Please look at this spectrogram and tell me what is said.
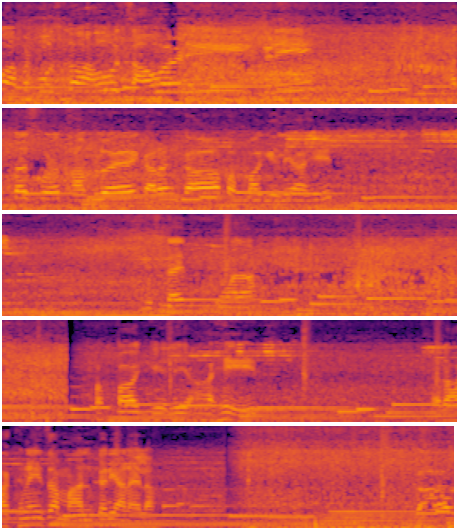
आपण पोहोचलो आहोत सावर्डेकडे आत्ताच थोडं थांबलोय कारण का पप्पा गेले आहेत. दिसतायत तुम्हाला. पप्पा गेले आहेत राखणेचा मानकरी आणायला. गाव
